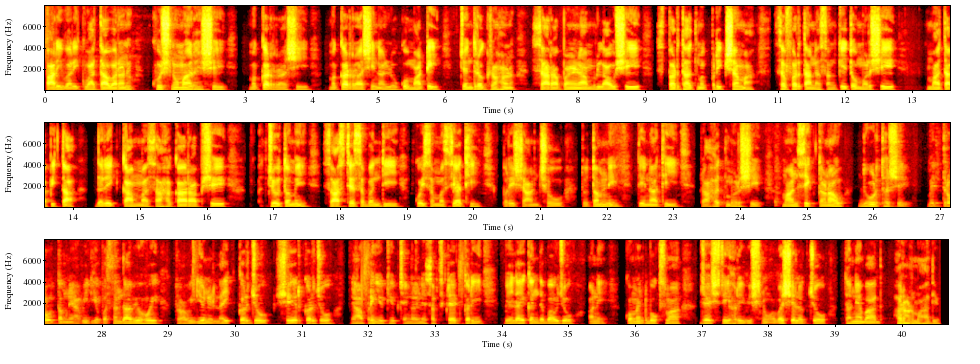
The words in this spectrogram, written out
પારિવારિક વાતાવરણ ખુશનુમા રહેશે, મકર રાશિ, મકર રાશિના લોકો માટે ચંદ્રગ્રહણ સારા પરિણામ લાવશે, સ્પર્ધાત્મક પરીક્ષામાં સફળતાના સંકેતો મળશે માતા પિતા દરેક કામમાં સહકાર આપશે, જો તમે સ્વાસ્થ્ય સંબંધી કોઈ સમસ્યાથી પરેશાન છો, તો તમને તેનાથી રાહત મળશે. માનસિક તણાવ દૂર થશે. મિત્રો, તમને આ વીડિયો પસંદ આવ્યો હોય તો આ વિડીયોને લાઇક કરજો, શેર કરજો ને આપણી યુટ્યુબ ચેનલને સબસ્ક્રાઈબ કરી બેલ આઇકન દબાવજો અને કોમેન્ટ બોક્સમાં જય શ્રી હરિ વિષ્ણુ અવશ્ય લખજો. ધન્યવાદ. હર હર મહાદેવ.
